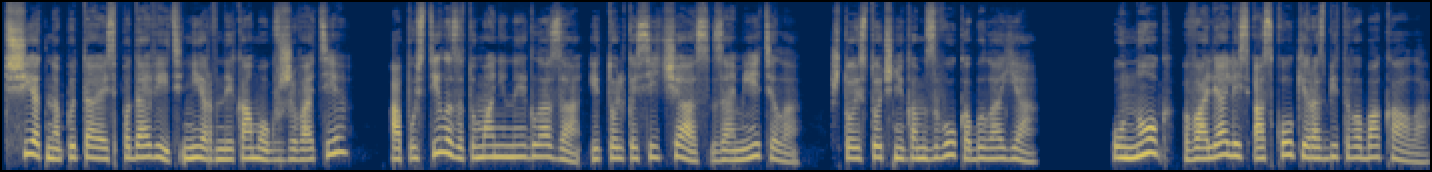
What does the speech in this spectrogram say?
Тщетно пытаясь подавить нервный комок в животе, опустила затуманенные глаза и только сейчас заметила, что источником звука была я. У ног валялись осколки разбитого бокала,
